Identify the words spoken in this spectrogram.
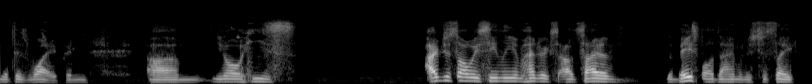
with his wife. And, um, you know, he's, I've just always seen Liam Hendriks outside of the baseball diamond. It's just like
